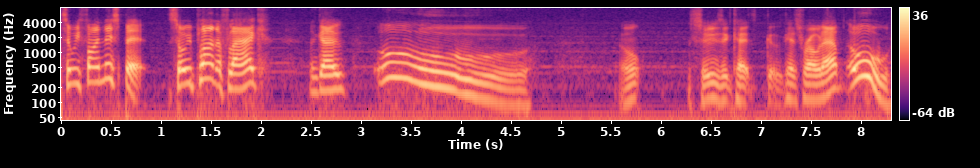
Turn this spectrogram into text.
till we find this bit. So we plant a flag and go, ooh. Oh, as soon as it gets, gets rolled out. Ooh,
